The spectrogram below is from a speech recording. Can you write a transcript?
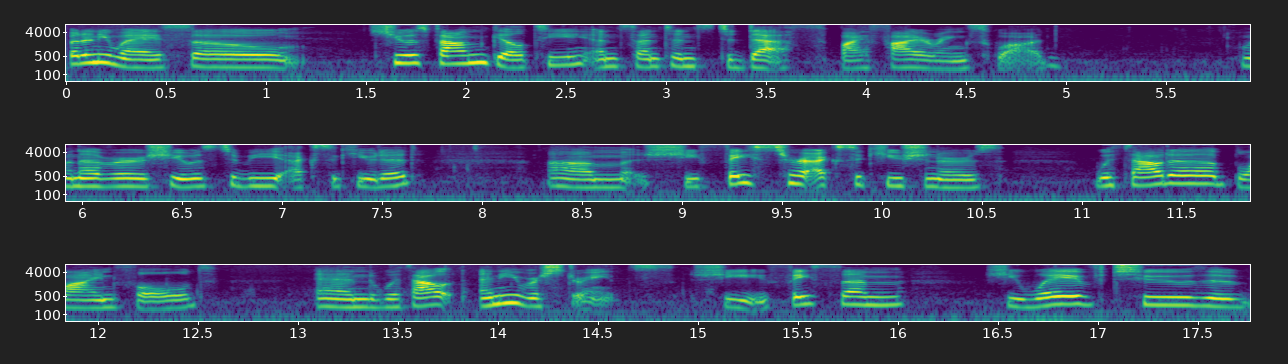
but anyway, so she was found guilty and sentenced to death by firing squad. Whenever she was to be executed, um, she faced her executioners without a blindfold and without any restraints. She faced them. She waved to the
